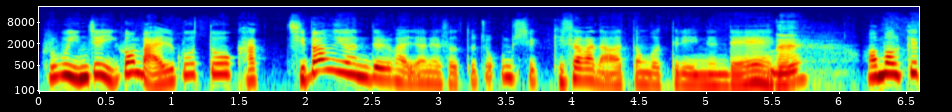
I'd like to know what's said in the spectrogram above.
그리고 이제 이거 말고 또 각 지방 의원들 관련해서 또 조금씩 기사가 나왔던 것들이 있는데 네. 아마 이렇게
